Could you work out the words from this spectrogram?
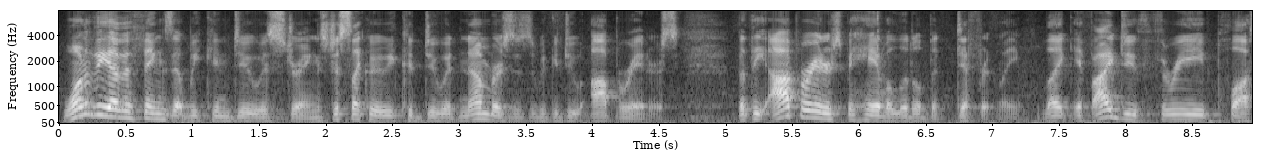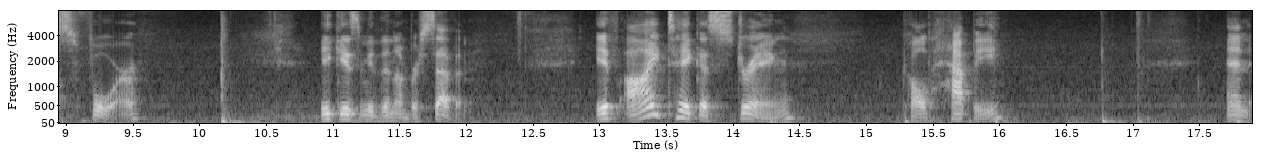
One of the other things that we can do with strings, just like we could do with numbers, is we could do operators. But the operators behave a little bit differently. Like if I do 3 plus 4, it gives me the number 7. If I take a string called happy and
